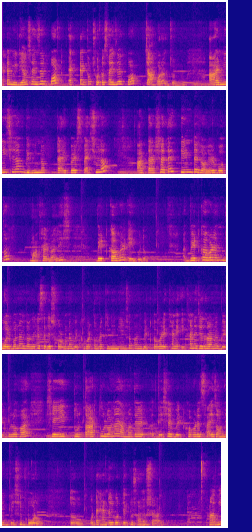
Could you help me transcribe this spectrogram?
একটা মিডিয়াম সাইজের পট একটা একদম ছোট সাইজের পট চা করার জন্য। আর নিয়েছিলাম বিভিন্ন টাইপের স্প্যাচুলা আর তার সাথে তিনটে জলের বোতল, মাথার বালিশ বেড কভার এইগুলো। বেড কভার আমি বলব না, আমি তোমাদেরকে সাজেস্ট করব না বেড কভার তোমরা কিনে নিয়ে এসো, কারণ বেড কভার এখানে এখানে যে ধরনের বেডগুলো হয়, সেই তার তুলনায় আমাদের দেশের বেড কভারের সাইজ অনেক বেশি বড়, তো ওটা হ্যান্ডেল করতে একটু সমস্যা হয়। আমি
